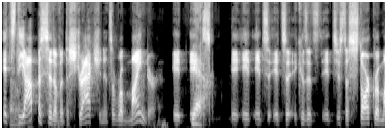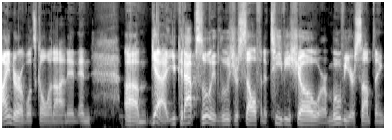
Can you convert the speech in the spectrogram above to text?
It's So- the opposite of a distraction. It's a reminder. It Yeah. it's it, it, it's it's because it's it's just a stark reminder of what's going on. And and um, yeah you could absolutely lose yourself in a tv show or a movie or something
